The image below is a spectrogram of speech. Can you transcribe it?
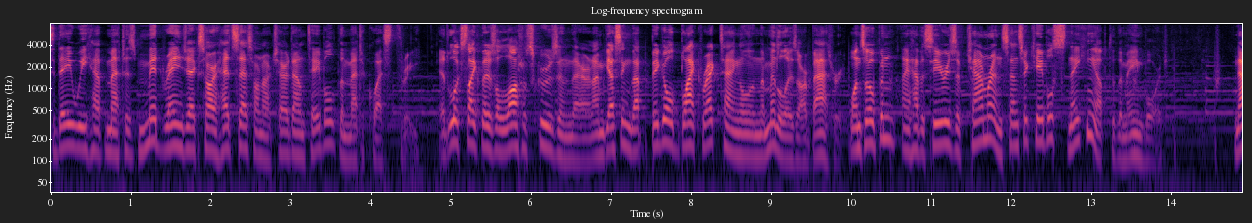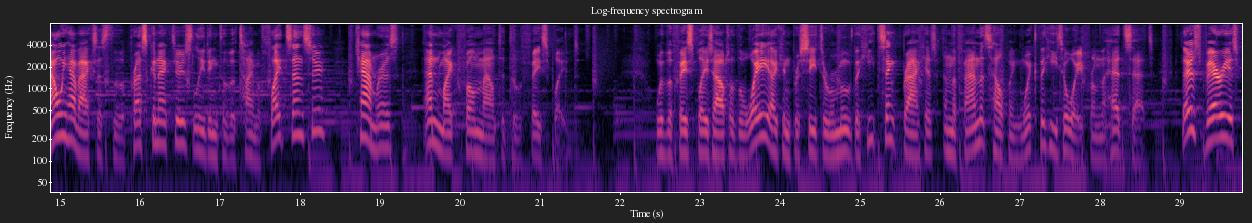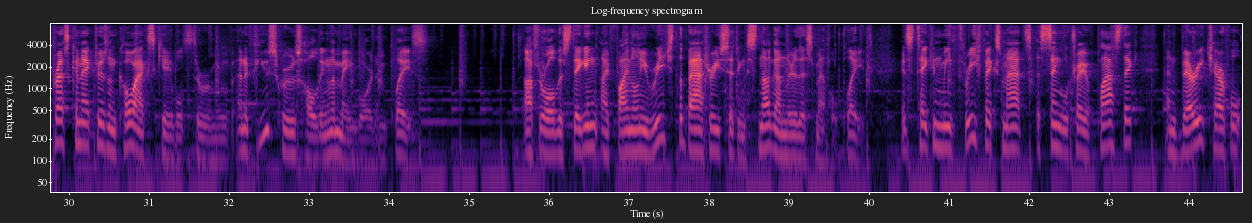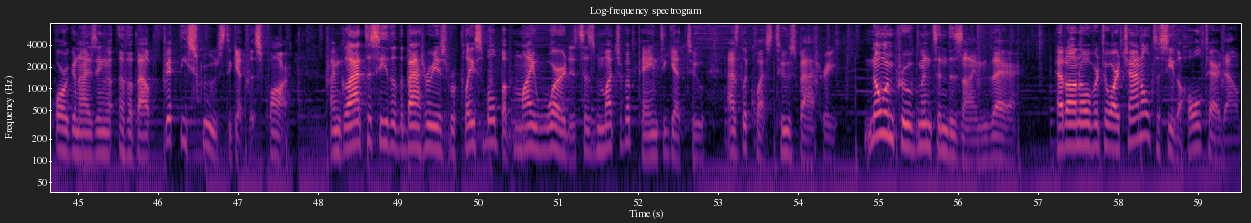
Today we have Meta's mid-range XR headset on our teardown table, the MetaQuest 3. It looks like there's a lot of screws in there, and I'm guessing that big old black rectangle in the middle is our battery. Once open, I have a series of camera and sensor cables snaking up to the main board. Now we have access to the press connectors leading to the time of flight sensor, cameras, and microphone mounted to the faceplate. With the faceplate out of the way, I can proceed to remove the heatsink bracket and the fan that's helping wick the heat away from the headset. There's various press connectors and coax cables to remove and a few screws holding the mainboard in place. After all this digging, I finally reached the battery sitting snug under this metal plate. It's taken me 3 fix mats, a single tray of plastic, and very careful organizing of about 50 screws to get this far. I'm glad to see that the battery is replaceable, but my word, it's as much of a pain to get to as the Quest 2's battery. No improvements in design there. Head on over to our channel to see the whole teardown.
